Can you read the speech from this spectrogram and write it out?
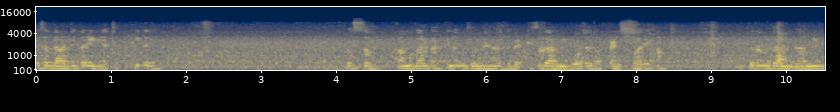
ਤੇ ਸਰਦਾਰ ਜੀ ਘਰੇ ਨਹੀਂ ਅੱਜ, ਠੀਕ ਹੈ ਜੀ? ਬਸ ਕੰਮ ਕਾਰ ਕਰਕੇ ਨਾ ਮਤਲਬ ਮੈਂ ਨਾ ਉੱਥੇ ਬੈਠੀ ਸੀ, ਗਰਮੀ ਬਹੁਤ ਜ਼ਿਆਦਾ ਫਰੈਂਡਸ ਬਾਰੇ ਤਾਂ। ਇੱਕਦਮ ਗਰਮੀ ਗਰਮੀ।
